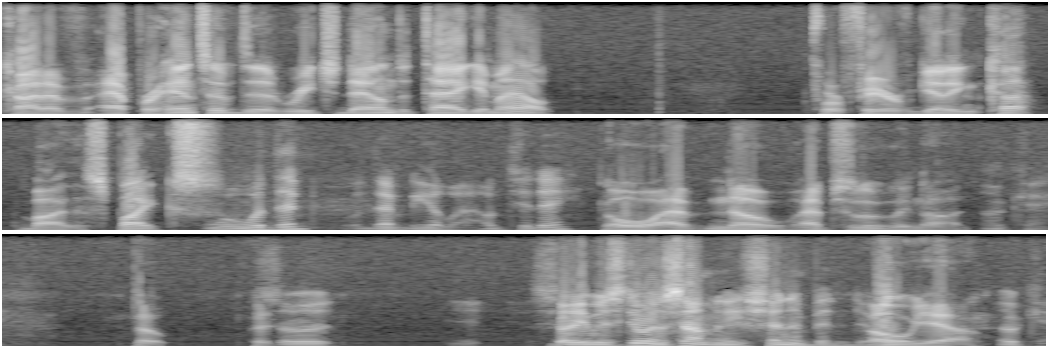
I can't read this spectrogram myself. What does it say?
kind of apprehensive to reach down to tag him out for fear of getting cut by the spikes. Well, would that would that be allowed today? Oh ab- no, absolutely not. Okay. Nope. But- So, so he was doing something he shouldn't have been doing. oh yeah. Okay.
